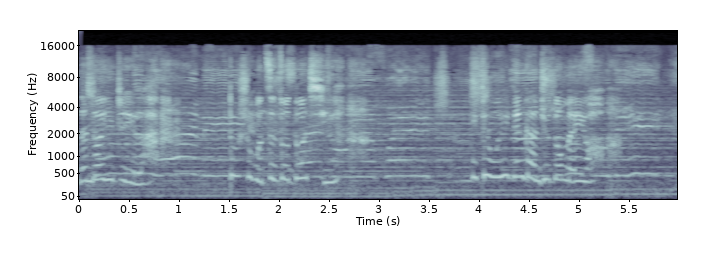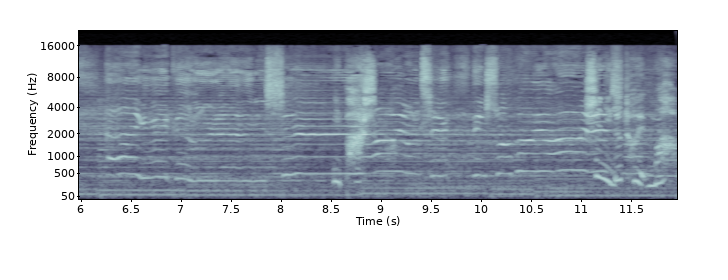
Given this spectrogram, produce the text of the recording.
难道一直以来都是我自作多情？你对我一点感觉都没有？你怕什么？是你的腿吗？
